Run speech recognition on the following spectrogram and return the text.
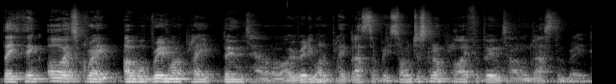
they think, oh, it's great. I will really want to play Boomtown or I really want to play Glastonbury. So I'm just going to apply for Boomtown and Glastonbury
